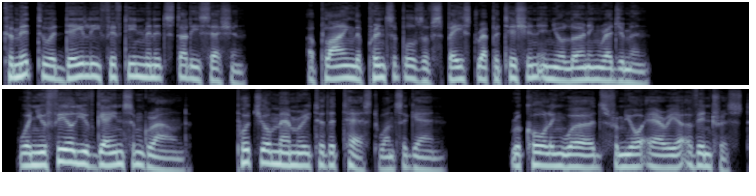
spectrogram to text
Commit to a daily 15 minute study session, applying the principles of spaced repetition in your learning regimen. When you feel you've gained some ground, put your memory to the test once again, recalling words from your area of interest.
